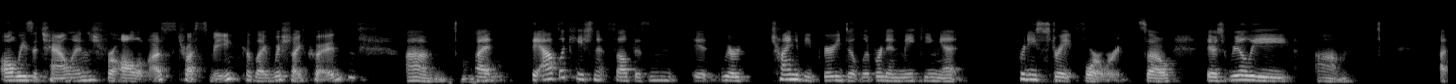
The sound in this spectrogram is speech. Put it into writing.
always a challenge for all of us, trust me, because I wish I could. Um, but the application itself is, it, we're trying to be very deliberate in making it pretty straightforward. So there's really, um, uh,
